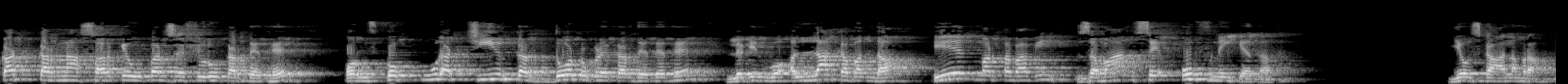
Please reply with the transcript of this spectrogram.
کٹ کرنا سر کے اوپر سے شروع کرتے تھے اور اس کو پورا چیر کر دو ٹکڑے کر دیتے تھے، لیکن وہ اللہ کا بندہ ایک مرتبہ بھی زبان سے اف نہیں کہتا تھا۔ یہ اس کا عالم رہا۔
